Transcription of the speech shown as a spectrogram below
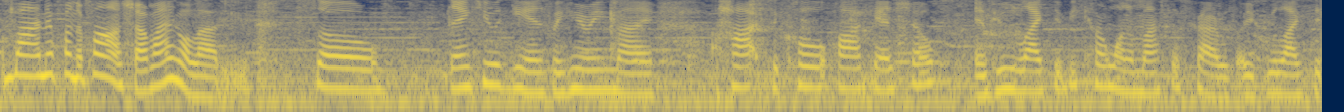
I'm buying it from the pawn shop. I ain't gonna lie to you. So, thank you again for hearing my hot to cold podcast show. If you'd like to become one of my subscribers, or if you'd like to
